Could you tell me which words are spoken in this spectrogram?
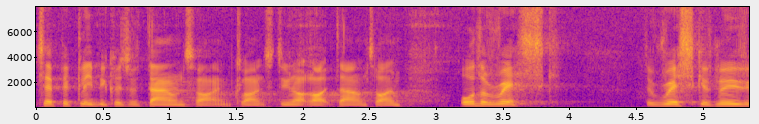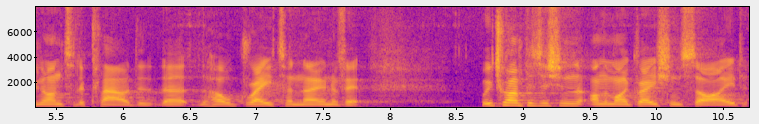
typically because of downtime. Clients do not like downtime or the risk. the risk of moving onto the cloud, the, the, the whole great unknown of it. We try and position on the migration side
